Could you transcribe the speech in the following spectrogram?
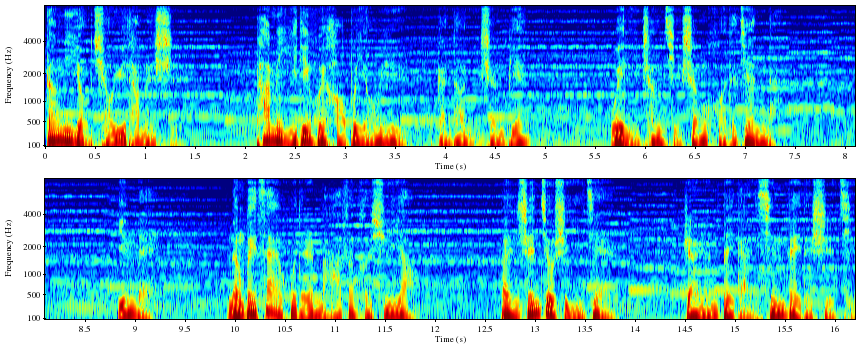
当你有求于他们时，他们一定会毫不犹豫赶到你身边，为你撑起生活的艰难。因为，能被在乎的人麻烦和需要，本身就是一件让人倍感欣慰的事情。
